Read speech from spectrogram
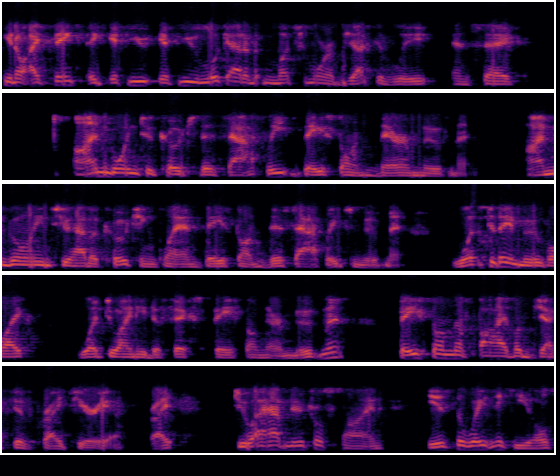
you know, I think if you if you look at it much more objectively and say, I'm going to coach this athlete based on their movement. I'm going to have a coaching plan based on this athlete's movement. What do they move like? What do I need to fix based on their movement? Based on the five objective criteria, right? Do I have neutral spine? Is the weight in the heels?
